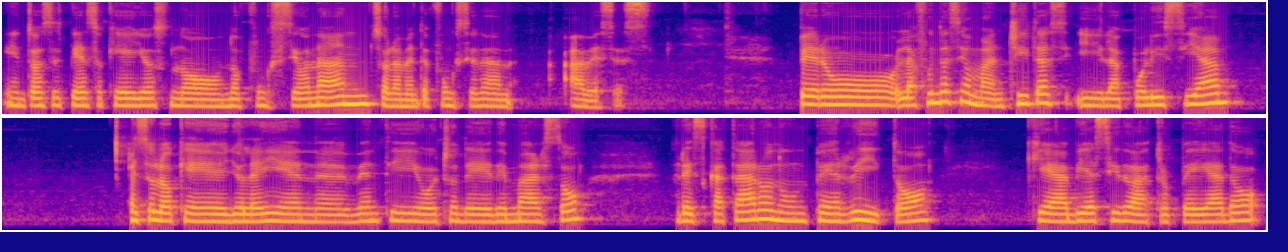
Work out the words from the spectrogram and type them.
Entonces pienso que ellos no, no funcionan, solamente funcionan a veces. Pero la Fundación Manchitas y la policía, eso es lo que yo leí en el 28 de, de marzo, rescataron un perrito que había sido atropellado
